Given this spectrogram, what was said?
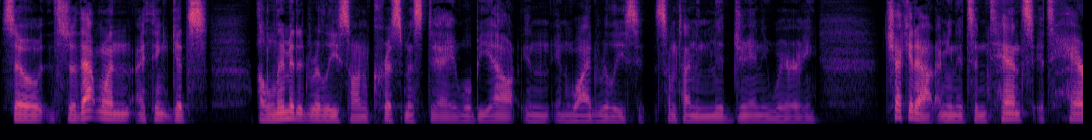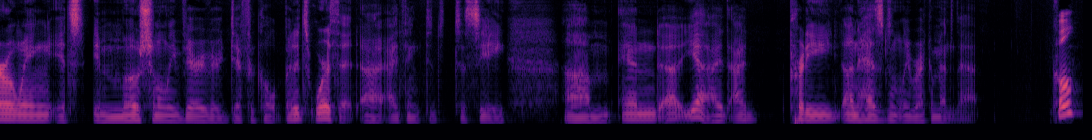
So, so that one I think gets a limited release on Christmas Day. Will be out in in wide release sometime in mid January. Check it out. I mean, it's intense, it's harrowing, it's emotionally very very difficult, but it's worth it. Uh, I think to to see. Um, and uh, yeah, I, I'd pretty unhesitantly recommend that. Cool.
